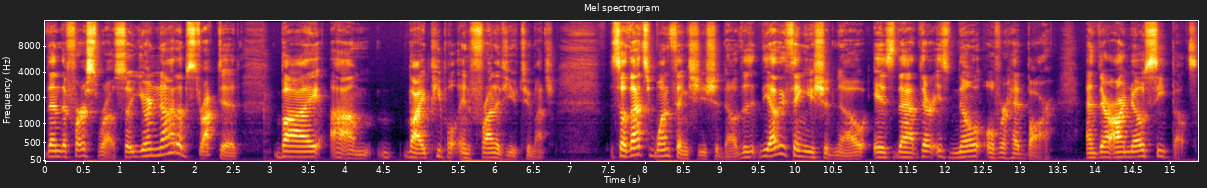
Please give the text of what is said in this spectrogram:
than the first row, so you're not obstructed by um, by people in front of you too much. So that's one thing you should know. The, the other thing you should know is that there is no overhead bar and there are no seatbelts.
